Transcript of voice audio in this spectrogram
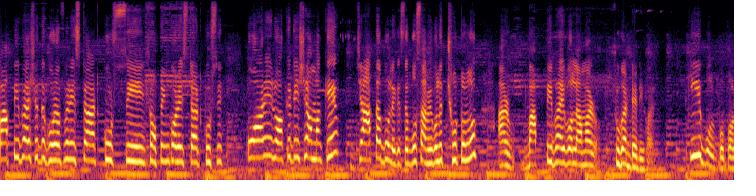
বাপ্পি ভাইয়ের সাথে ঘোরাফেরা স্টার্ট করছি শপিং করে স্টার্ট করছি। পরে রকেট এসে আমাকে যাতা বলে গেছে। বলছে, আমি বলে ছোট লোক, আর বাপ্পি ভাই বলে আমার সুগার ড্যাডি হয়। কি বলব বল?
